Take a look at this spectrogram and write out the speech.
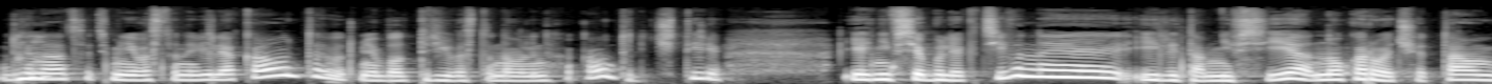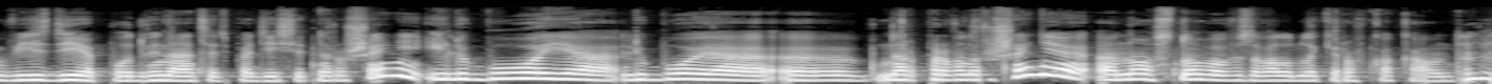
12, mm-hmm. мне восстановили аккаунты, вот у меня было три восстановленных аккаунта или четыре и они все были активные, или там не все, но, короче, там везде по 12, по 10 нарушений, и любое, любое э, правонарушение, оно снова вызывало блокировку аккаунта. Угу.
